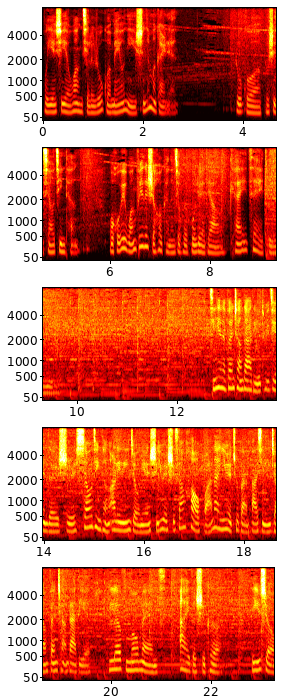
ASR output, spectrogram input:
我也许也忘记了如果没有你是那么感人；如果不是萧敬腾，我回味王菲的时候，可能就会忽略掉《开在对面》。今天的翻唱大碟推荐的是萧敬腾，二零零九年十一月十三号华纳音乐出版发行的一张翻唱大碟《Love Moments》爱的时刻，第一首《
